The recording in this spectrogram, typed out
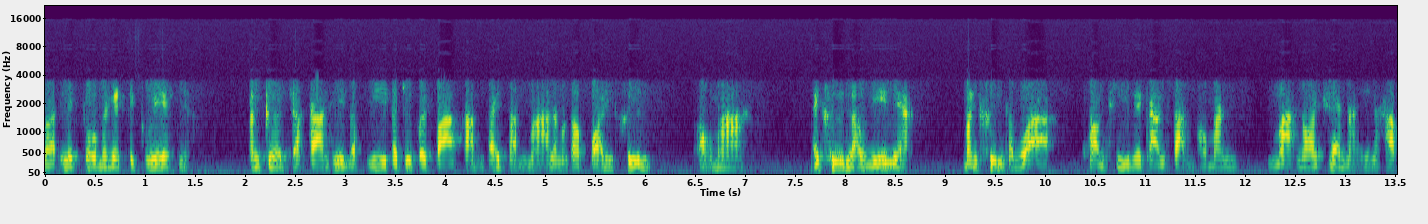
ว่าอิเล็กโทรแมกเนติกเวฟเนี่ย มันเกิดจากการที่แบบมีประจุไฟฟ้าสั่นไปสั่นมา แล้วมันก็ปล่อยคลื่นออกมาไอ้คลื่นเหล่านี้เนี่ย มันขึ้นกับว่าความถี่ในการสั่นของมันมากน้อยแค่ไหนนะครับ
